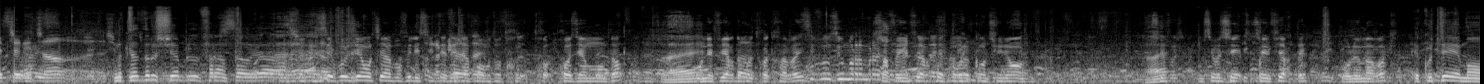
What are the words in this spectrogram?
الثالثه ما تهضرش بالفرنساويه C'est Fouzi, on tient à vous féliciter déjà pour votre tro- troisième mandat. Ouais. On est fiers de votre travail. Ça fait une fierté pour le continent. Ouais. Monsieur Fouzi, C'est c'est une fierté pour le Maroc. Écoutez, moi,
